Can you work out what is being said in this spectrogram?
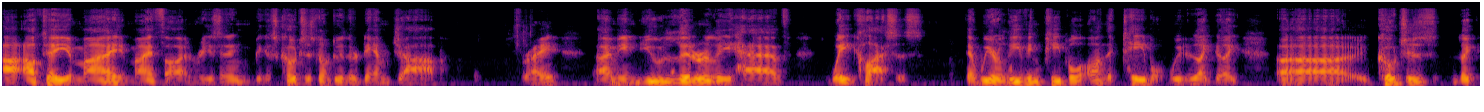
I- I'll tell you my my thought and reasoning because coaches don't do their damn job, right? I mean, you literally have weight classes that we are leaving people on the table. We like like uh, coaches like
